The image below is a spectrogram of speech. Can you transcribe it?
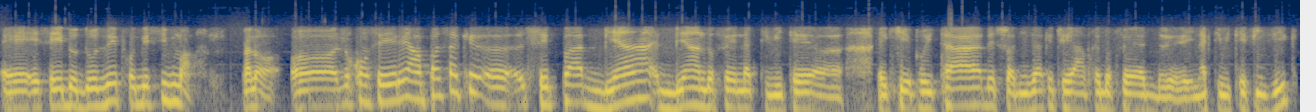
et essayer de doser progressivement. Alors, je conseillerais en passant que c'est pas bien, bien de faire une activité qui est brutale, soi-disant que tu es en train de faire une activité physique.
